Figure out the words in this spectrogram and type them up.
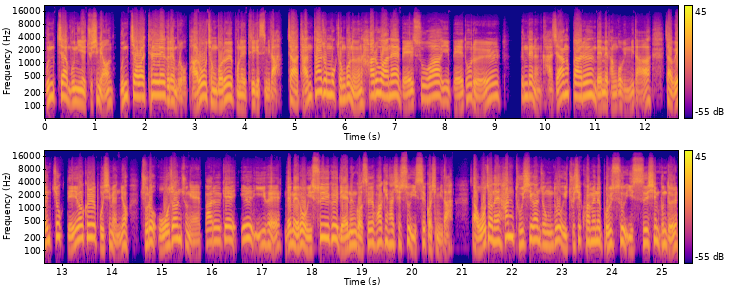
문자 문의해 주시면 문자와 텔레그램으로 바로 정보를 보내드리겠습니다. 자, 단타 종목 정보는 하루 안에 매수와 이 매도를 끝내는 가장 빠른 매매 방법입니다. 자, 왼쪽 내역을 보시면요. 주로 오전 중에 빠르게 1, 2회 매매로 이 수익을 내는 것을 확인하실 수 있을 것입니다. 자, 오전에 한 2시간 정도 이 주식 화면을 볼 수 있으신 분들,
